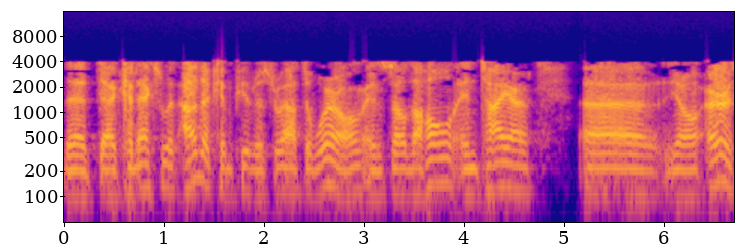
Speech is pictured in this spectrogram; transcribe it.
that uh, connects with other computers throughout the world, and so the whole entire uh, you know Earth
